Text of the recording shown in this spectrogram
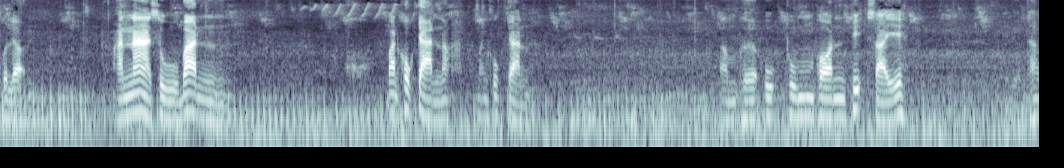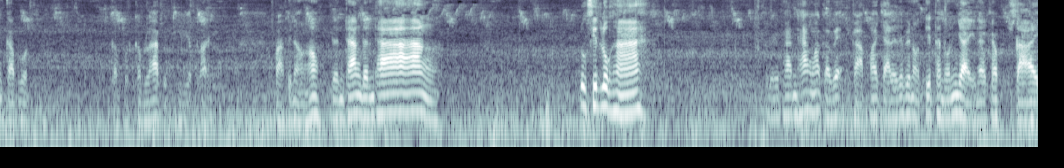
คนแล้วหันหน้าสู่บ้าน บ้านโคกจานเนาะบ้านโคกจานอำเภออุทุมพรพิสัยเดินทางกลับรถกลับรถกลับลาเป็นที่เรียบร้อยฝากพี่น้องเฮาเดินทางเดินทาง ลูกศิษย์ลูกหาเลยผ่านทางมากับแวะกราบพระอาจารย์เลยได้พี่น้องติดถนนใหญ่นะครับ สาย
